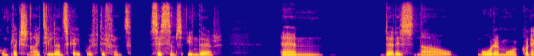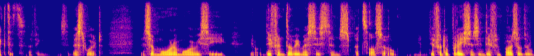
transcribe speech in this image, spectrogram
complex IT landscape with different systems in there and that is now more and more connected i think is the best word so more and more we see you know, different WMS systems, but also you know, different operations in different parts of the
